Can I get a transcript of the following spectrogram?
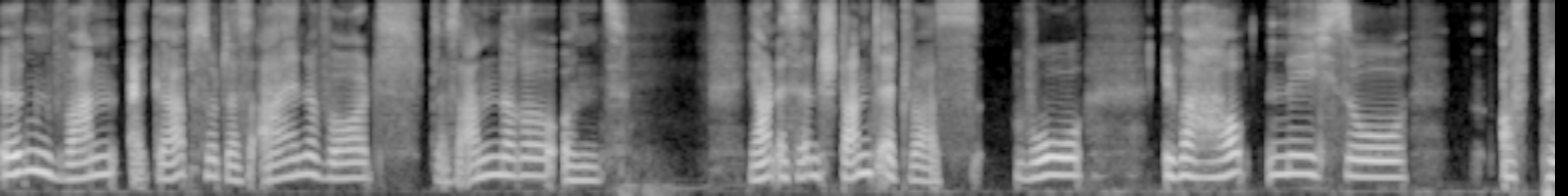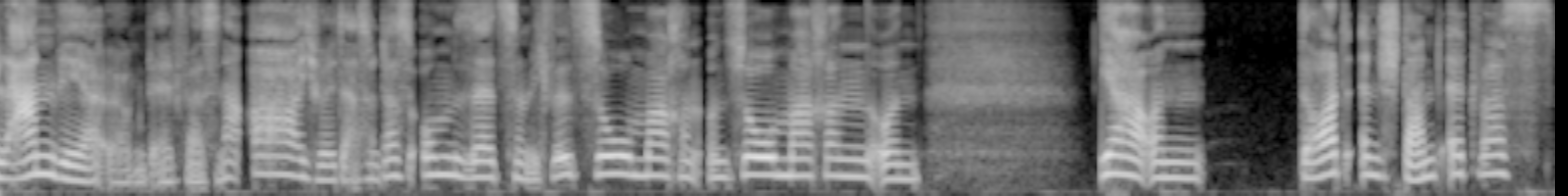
irgendwann ergab so das eine Wort, das andere und ja, und es entstand etwas, wo überhaupt nicht so oft planen wir ja irgendetwas. Na, oh, ich will das und das umsetzen und ich will so machen und so machen und ja, und dort entstand etwas,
